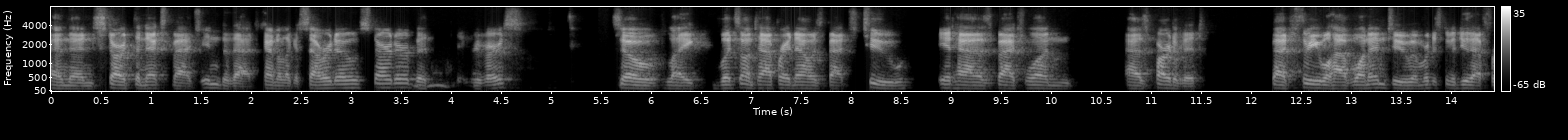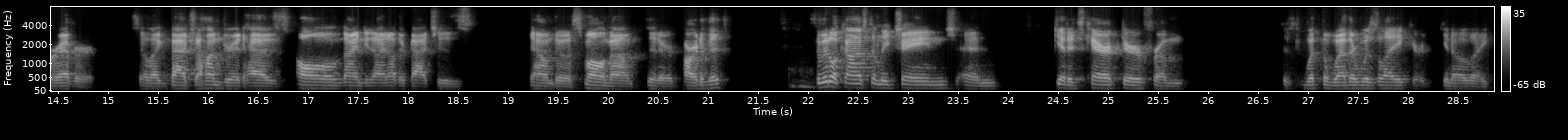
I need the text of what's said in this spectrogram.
and then start the next batch into that, kind of like a sourdough starter, but mm-hmm. in reverse. So, like what's on tap right now is batch two. It has batch one as part of it. Batch three will have one and two, and we're just going to do that forever. So, like batch 100 has all 99 other batches down to a small amount that are part of it. Mm-hmm. So it'll constantly change and get its character from just what the weather was like, or you know, like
